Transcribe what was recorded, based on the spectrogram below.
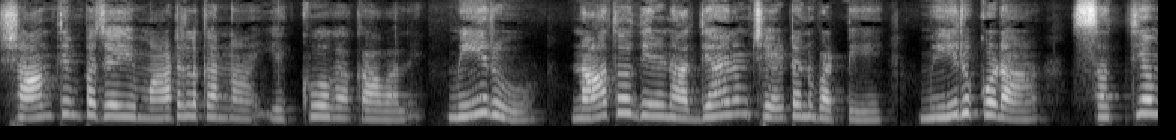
శాంతింపజేయు మాటల కన్నా ఎక్కువగా కావాలి. మీరు నాతో దీనిని అధ్యయనం చేయటను బట్టి మీరు కూడా సత్యం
